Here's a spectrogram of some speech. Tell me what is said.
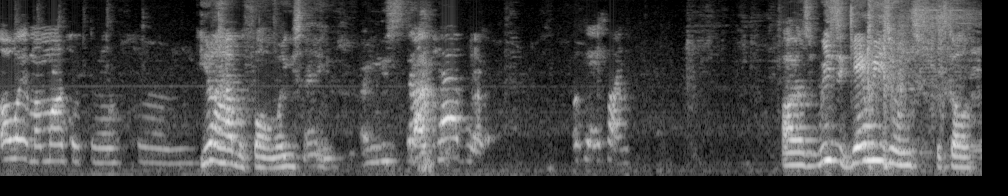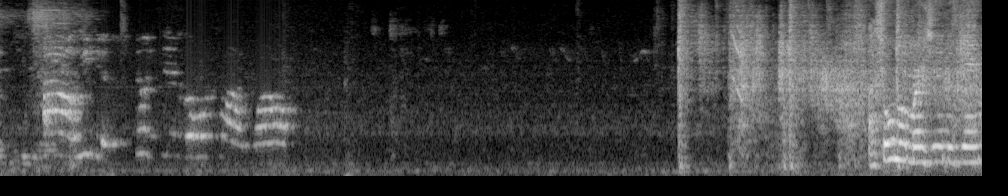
Oh, wait, my mom texted me. Hmm. You don't have a phone. What are you saying? Are you stuck? My stuck? cabinet. Okay, it's fine. Uh, it's reason, game resumes. Let's go. Oh, he just stood there the whole time. Wow. I show no mercy in this game.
